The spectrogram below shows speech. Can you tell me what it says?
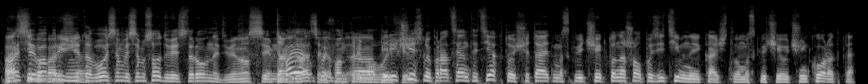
Спасибо, большое. принято. 8 800 200 ровно 9702, Давай телефон э, прямого эфира. перечислю проценты тех, кто считает москвичей, кто нашел позитивные качества москвичей, очень коротко.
